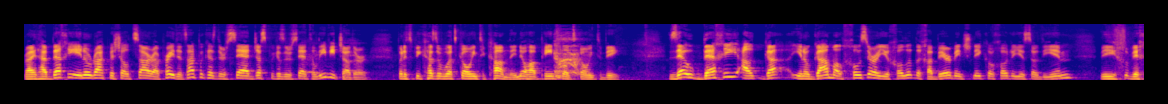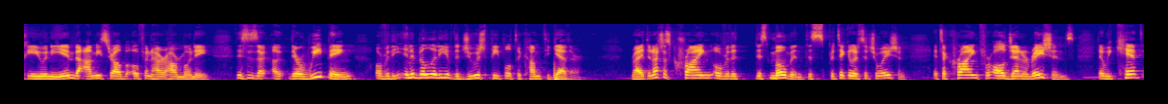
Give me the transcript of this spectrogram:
Right? Habechi eno rak b'shel tzara. Pray. That's not because they're sad, just because they're sad to leave each other, but it's because of what's going to come. They know how painful it's going to be. You know. This is a, a, they're weeping over the inability of the Jewish people to come together. Right? They're not just crying over the, this moment, this particular situation. It's a crying for all generations that we can't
